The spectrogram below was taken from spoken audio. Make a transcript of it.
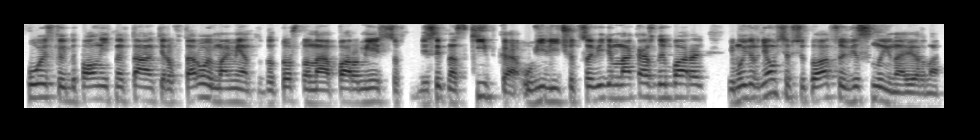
в поисках дополнительных танкеров. Второй момент – это то, что на пару месяцев действительно скидка увеличится, видимо, на каждый баррель, и мы вернемся в ситуацию весны, наверное,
